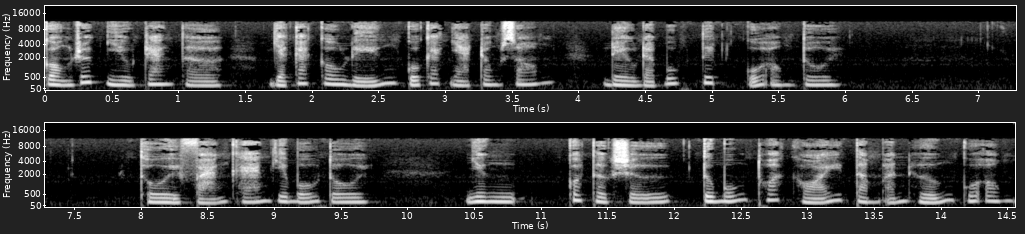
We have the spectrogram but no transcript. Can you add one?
Còn rất nhiều trang tờ và các câu liễn của các nhà trong xóm đều là bút tích của ông tôi. Tôi phản kháng với bố tôi, nhưng có thật sự tôi muốn thoát khỏi tầm ảnh hưởng của ông.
